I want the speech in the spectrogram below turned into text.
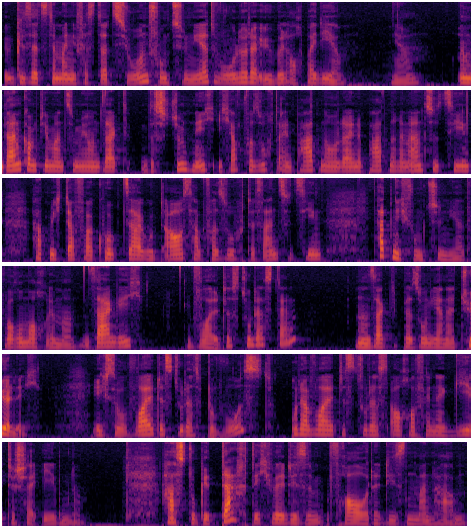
Gesetz der Manifestation funktioniert wohl oder übel auch bei dir. Ja. Und dann kommt jemand zu mir und sagt, das stimmt nicht, ich habe versucht, einen Partner oder eine Partnerin anzuziehen, habe mich da verguckt, sah gut aus, habe versucht, es anzuziehen, hat nicht funktioniert, warum auch immer. Sage ich, wolltest du das denn? Und dann sagt die Person, ja, natürlich. Ich so, wolltest du das bewusst oder wolltest du das auch auf energetischer Ebene? Hast du gedacht, ich will diese Frau oder diesen Mann haben?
